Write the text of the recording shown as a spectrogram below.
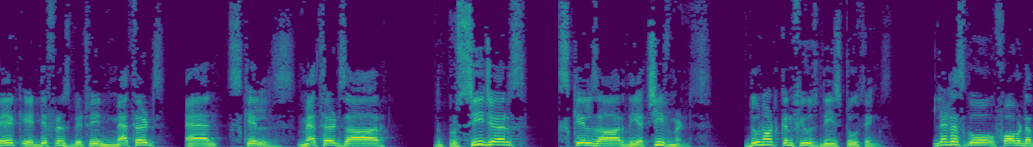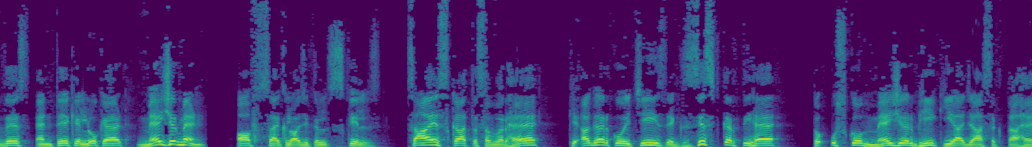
make a difference between methods and skills methods are the procedures skills are the achievements do not confuse these two things let's go forward of this and take a look at measurement of psychological skills science کا تصور ہے کہ اگر کوئی چیز ایگزٹ کرتی ہے تو اس کو میجر بھی کیا جا سکتا ہے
